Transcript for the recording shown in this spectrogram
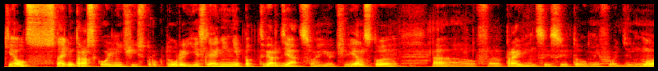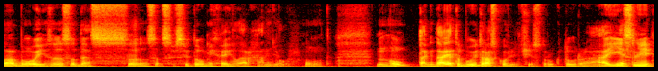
Келс станет раскольничьей структурой, если они не подтвердят свое членство а, в провинции Святого Мефодия. Ну, а, ой, да, с, с, с Святого Михаила Архангела. Вот. Ну, тогда это будет раскольничья структура. А если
